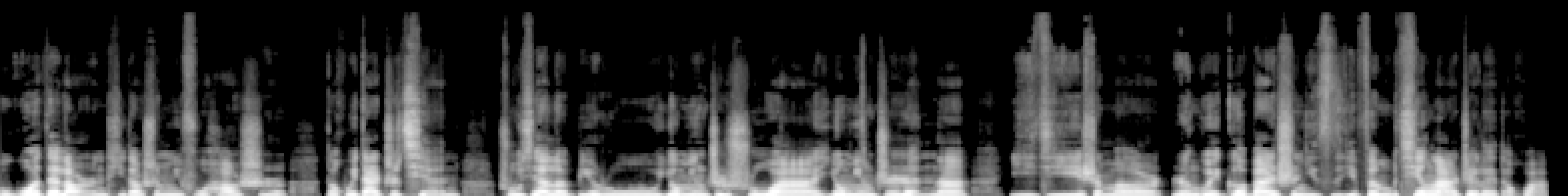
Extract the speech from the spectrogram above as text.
不过，在老人提到神秘符号时的回答之前，出现了比如幽冥之书啊、幽冥之人呐，以及什么人鬼各半是你自己分不清啦这类的话。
